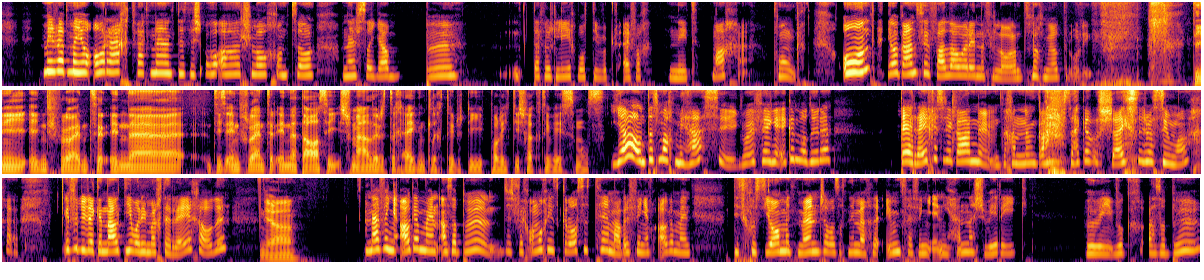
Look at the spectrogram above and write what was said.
mir wird man ja auch Recht wegnehmen, das ist auch Arschloch und so. Und dann so, ja, bö, den Vergleich wollte ich wirklich einfach nicht machen. Punkt. Und ich habe ganz viele Followerinnen verloren, das macht mich auch traurig. deine InfluencerInnen, dein InfluencerInnen da sind, schmälert sich eigentlich durch deinen politischen Aktivismus. Ja, und das macht mich hässig, weil ich finde, irgendwo durch, der erreichen sie ja gar nicht mehr. Da kann ich gar nicht sagen, dass scheiße ist, was sie machen. Ich verliere genau die, die ich möchte erreichen, oder? Ja, Und dann finde ich allgemein, also das ist vielleicht auch noch ein grosses Thema, aber ich finde allgemein Diskussion mit Menschen, die sich nicht möchten impfen, finde ich irgendwie schwierig. Weil ich wirklich, also bö,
